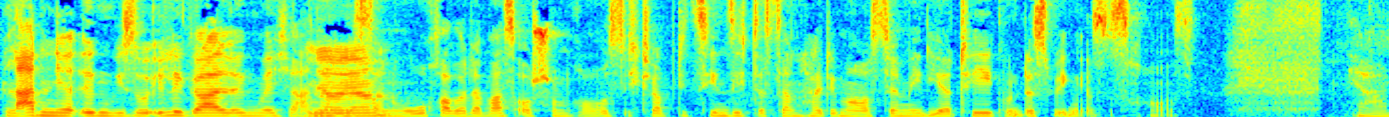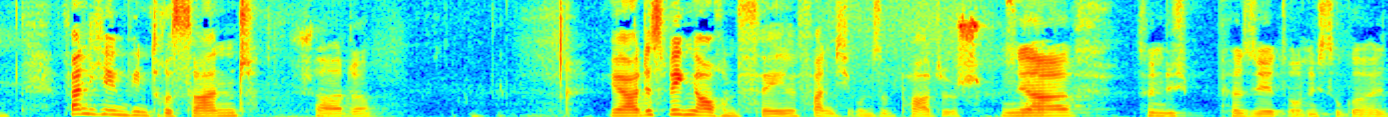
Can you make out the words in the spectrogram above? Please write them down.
laden ja irgendwie so illegal irgendwelche anderen Ja, ja. dann hoch, aber da war es auch schon raus. Ich glaube, die ziehen sich das dann halt immer aus der Mediathek und deswegen ist es raus. Ja, fand ich irgendwie interessant. Schade. Ja, deswegen auch ein Fail, fand ich unsympathisch. So. Ja, finde ich per se jetzt auch nicht so geil.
